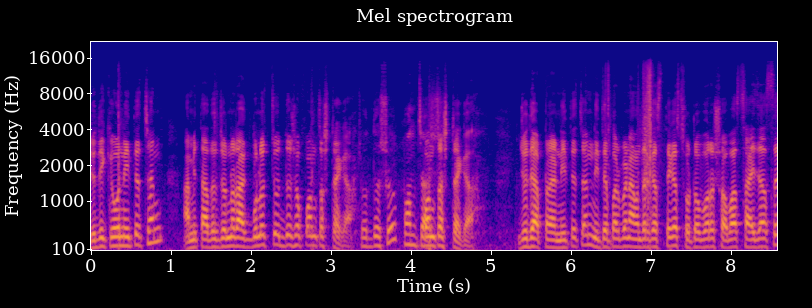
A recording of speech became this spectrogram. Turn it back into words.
যদি কেউ নিতে চান আমি তাদের জন্য রাখব হলো চোদ্দোশো পঞ্চাশ টাকা। চোদ্দশো পঞ্চাশ টাকা। যদি আপনারা নিতে চান নিতে পারবেন। আমাদের কাছ থেকে ছোট বড় সবার সাইজ আছে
